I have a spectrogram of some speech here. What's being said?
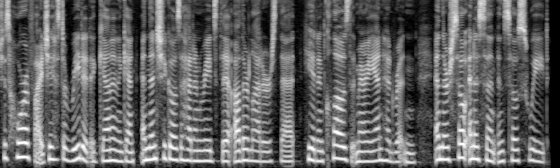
she's horrified. She has to read it again and again. And then she goes ahead and reads the other letters that he had enclosed that Marianne had written. And they're so innocent and so sweet.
